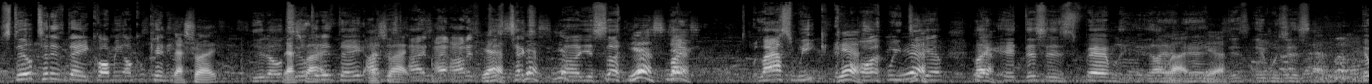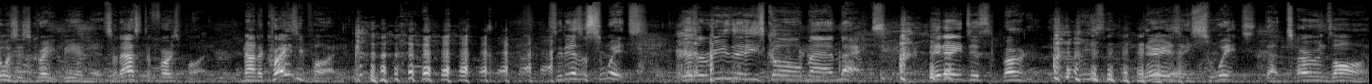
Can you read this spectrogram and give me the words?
still to this day call me Uncle Kenny. That's right. You know, That's still right. to this day, That's I just, right. I, I honestly Yes, just text yes, yes. Uh, your son. Yes, like, yes. Last week Yes, on We yeah, DM, like yeah. it, this is family. Like, Right, yeah. it was just, it was just great being there. So that's the first part. Now the crazy part. See, there's a switch. There's a reason he's called Mad Max. It ain't just burning. There is a switch that turns on.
